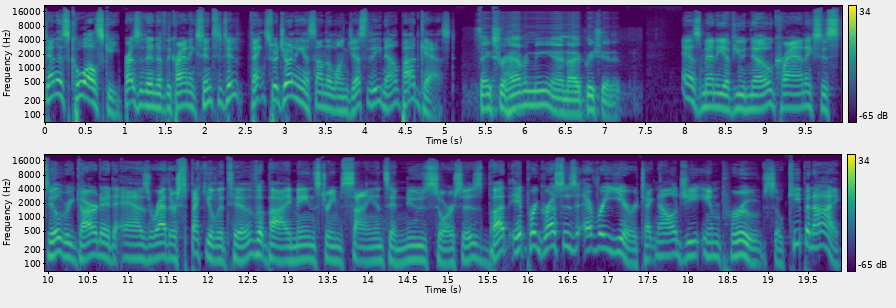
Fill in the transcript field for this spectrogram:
Dennis Kowalski, president of the Cryonics Institute. Thanks for joining us on the Longevity Now podcast. Thanks for having me, and I appreciate it. As many of you know, cryonics is still regarded as rather speculative by mainstream science and news sources, but it progresses every year. Technology improves. So keep an eye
